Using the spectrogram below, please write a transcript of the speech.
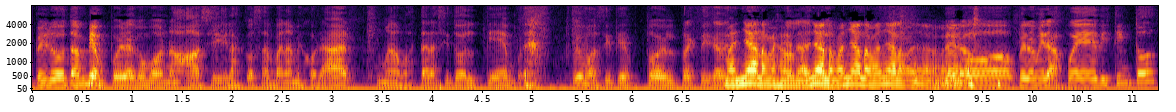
Pero también, pues era como, no, si las cosas van a mejorar, no vamos a estar así todo el tiempo. Fuimos así tiempo, todo el prácticamente. Mañana mejor, mañana, mañana, mañana. Pero, pero mira, fue distinto.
